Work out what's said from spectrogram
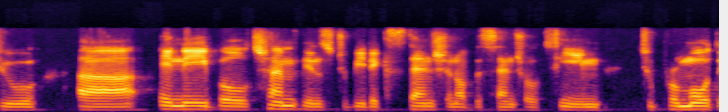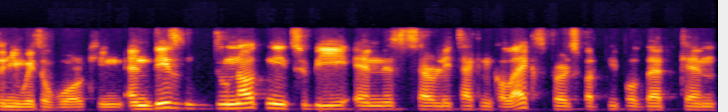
to uh, enable champions to be the extension of the central team to promote the new ways of working. And these do not need to be necessarily technical experts, but people that can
